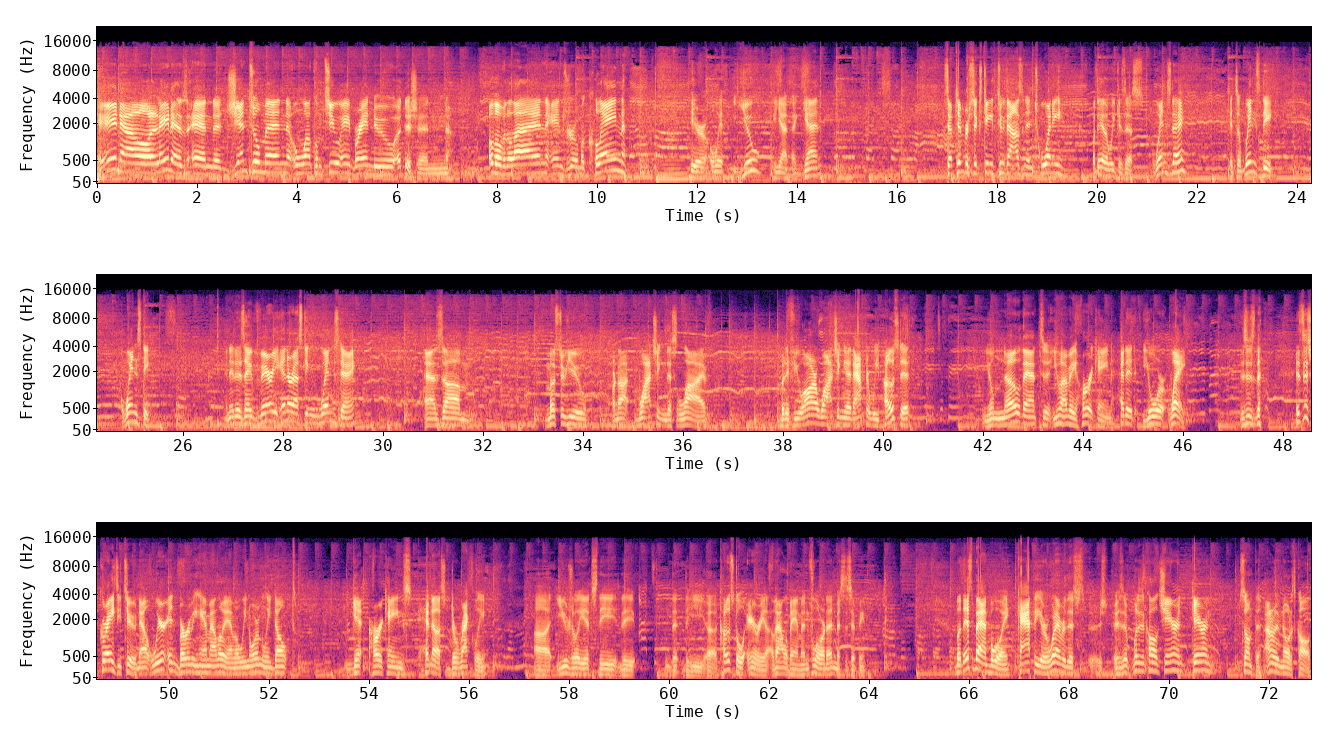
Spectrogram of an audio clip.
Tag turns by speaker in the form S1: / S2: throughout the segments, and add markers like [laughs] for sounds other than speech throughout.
S1: Hey now, ladies and gentlemen, welcome to a brand new edition of Over the Line. Andrew McLean here with you yet again. September 16th, 2020. What day of the week is this? Wednesday? It's a Wednesday. Wednesday. And it is a very interesting Wednesday as um, most of you are not watching this live. But if you are watching it after we post it, you'll know that uh, you have a hurricane headed your way. This is the [laughs] this is crazy too. Now we're in Birmingham, Alabama. We normally don't get hurricanes hit us directly. Uh, usually it's the the the, the uh, coastal area of Alabama and Florida and Mississippi. But this bad boy, Kathy or whatever this uh, is it what is it called? Sharon, Karen, something. I don't even know what it's called.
